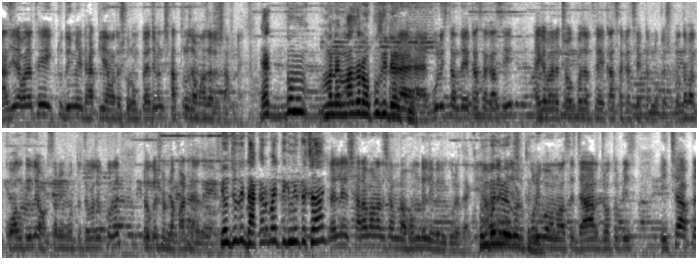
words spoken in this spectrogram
নাজিরা বাজার থেকে একটু দুই মিনিট হাঁটলে আমাদের শোরুম পেয়ে যাবেন ছাত্রজা মাজারের সামনে। একদম মানে মাজার অপোজিট আর হ্যাঁ কি। হ্যাঁ গুলিস্তান থেকে কাছাকাছি একেবারে চক বাজার থেকে কাছাকাছি একটা লোকেশন অথবা কল দিলে হোয়াটসঅ্যাপের মধ্যে যোগাযোগ করলে লোকেশনটা পাঠিয়ে দেওয়া কেউ যদি ঢাকার বাই থেকে নিতে চায়? তাহলে সারা বাংলাদেশে আমরা হোম ডেলিভারি করে থাকি। Home আমাদের delivery নিজস্ব করে থাকেন। পরিবহন আছে যার যত পিস ইচ্ছা আপনি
